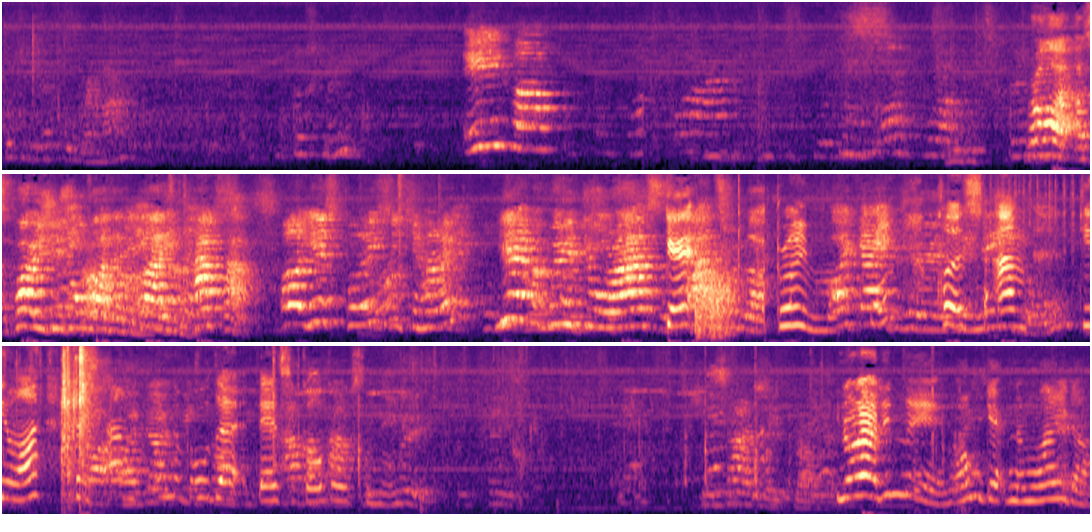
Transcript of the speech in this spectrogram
What did you have for grandma? Right, I suppose you're all want a bloody papa. Yes, please, did you home? You haven't moved your ass. Get- from the... Broom. I gave Because, the um, do you know why? Because, I um, don't in the think bowl I that there's have goggles in there. food. You know that in there? I'm getting them later.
